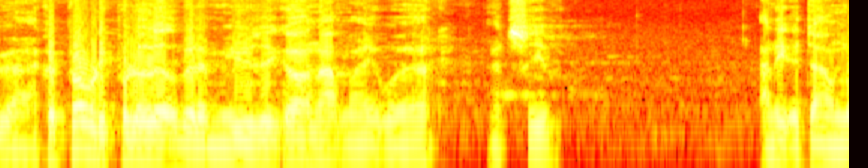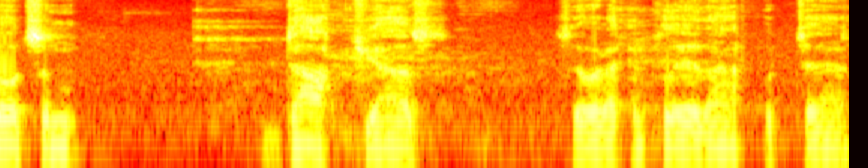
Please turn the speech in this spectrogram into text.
Right, I could probably put a little bit of music on. That might work. Let's see. If, I need to download some dark jazz so I can play that. But uh,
